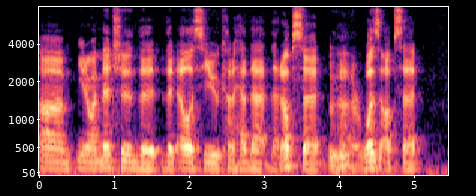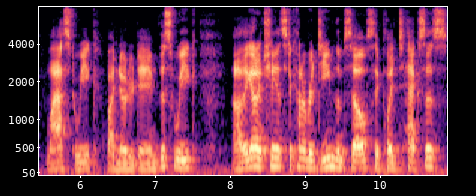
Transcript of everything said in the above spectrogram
Um, you know, I mentioned that that LSU kind of had that that upset mm-hmm. uh, or was upset last week by Notre Dame. This week, uh, they got a chance to kind of redeem themselves. They played Texas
